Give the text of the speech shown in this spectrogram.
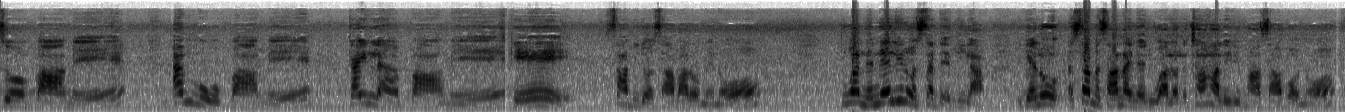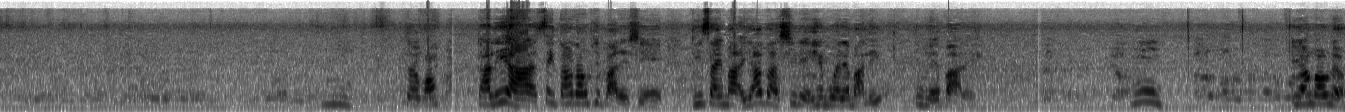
ဇွန်ပါမယ်အမိုပါမယ်ကိုက်လန်ပါမယ်ကဲစပြီးတော့စားပါတော့မယ်နော် तू ကနည်းနည်းလေးတော့ဆက်တယ်တိလားတကယ်လို့အဆက်မစားနိုင်တဲ့လူကတော့တခြားဟာလေးတွေမှာစားပေါ့နော်ကြောက်ကောင်း ဒါလေးကစိတ်သားတောင်းဖြစ်ပါတယ်ရှင်ဒီဆိုင်မှာအရသာရှိတဲ့ဟင်းပွဲထဲမှာလေသူလဲပါတယ်ဟွန်းအရန်ကောင်းတယ်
